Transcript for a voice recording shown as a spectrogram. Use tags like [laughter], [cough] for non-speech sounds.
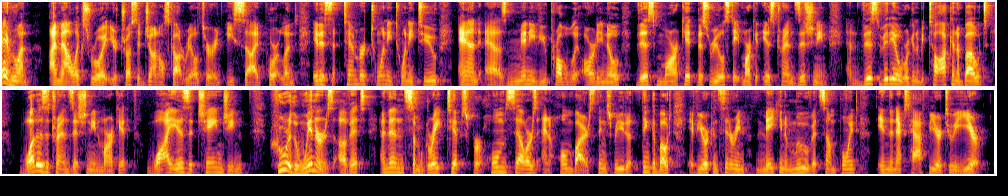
Hey everyone, I'm Alex Roy, your trusted John L. Scott Realtor in Eastside, Portland. It is September 2022, and as many of you probably already know, this market, this real estate market is transitioning. And this video, we're gonna be talking about what is a transitioning market? Why is it changing? Who are the winners of it? And then some great tips for home sellers and home buyers, things for you to think about if you're considering making a move at some point in the next half year to a year.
